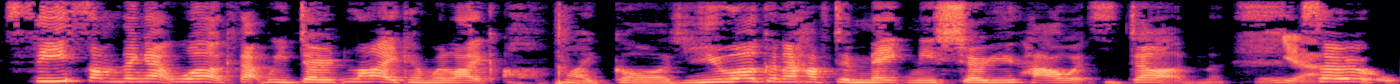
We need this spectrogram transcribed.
see something at work that we don't like and we're like oh my god you are going to have to make me show you how it's done yeah so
